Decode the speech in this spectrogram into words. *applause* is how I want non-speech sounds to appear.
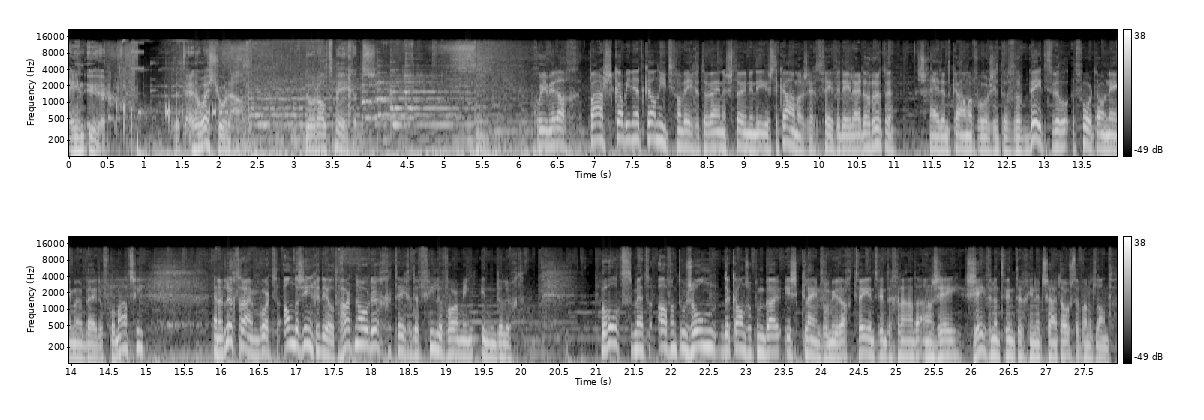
1 uur. Het NOS-journaal. Door Alt Megens. Goedemiddag. Paars kabinet kan niet vanwege te weinig steun in de Eerste Kamer, zegt VVD-leider Rutte. Scheidend Kamervoorzitter Verbeet wil het voortouw nemen bij de formatie. En het luchtruim wordt anders ingedeeld. Hard nodig tegen de filevorming in de lucht. Bewolkt met af en toe zon. De kans op een bui is klein vanmiddag. 22 graden aan zee, 27 in het zuidoosten van het land.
